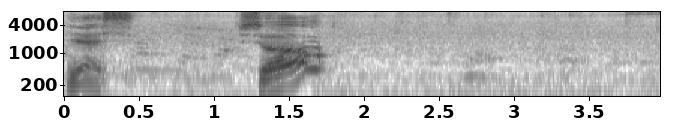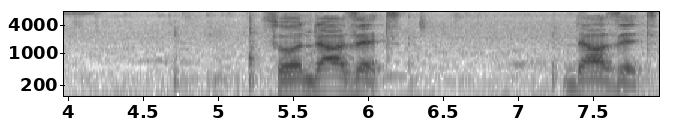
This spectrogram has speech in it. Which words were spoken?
Yes. So so that's it. That's it.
